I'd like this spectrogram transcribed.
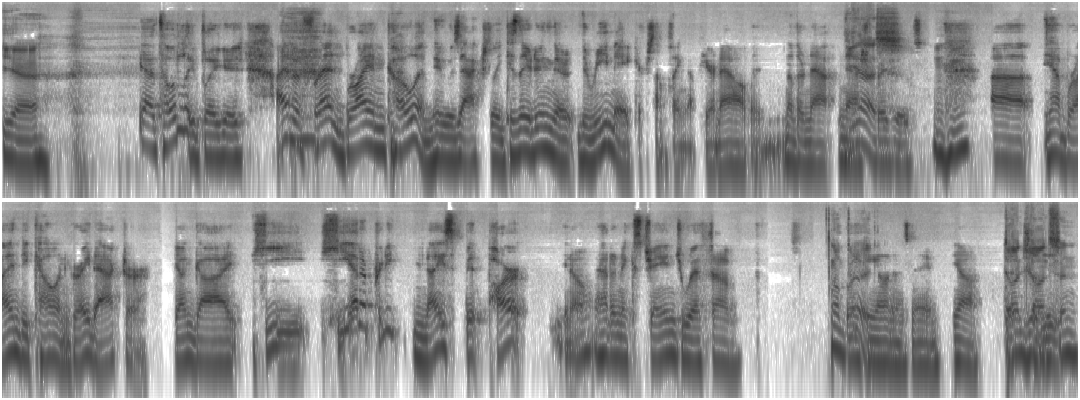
Yeah. Yeah totally placation i have a friend brian cohen who was actually because they're doing the, the remake or something up here now another nash yes. bridges. Mm-hmm. uh, yeah brian d. Cohen great actor young guy. He he had a pretty nice bit part. You know, had an exchange with um, oh, blanking on his name. Yeah, Don Johnson.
